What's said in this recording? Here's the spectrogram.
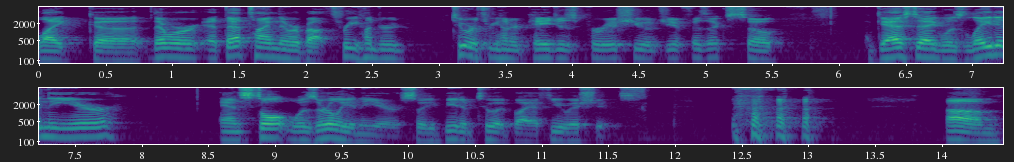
like uh, there were at that time there were about 300, two or 300 pages per issue of Geophysics. So Gazdag was late in the year, and Stolt was early in the year, so he beat him to it by a few issues. um,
